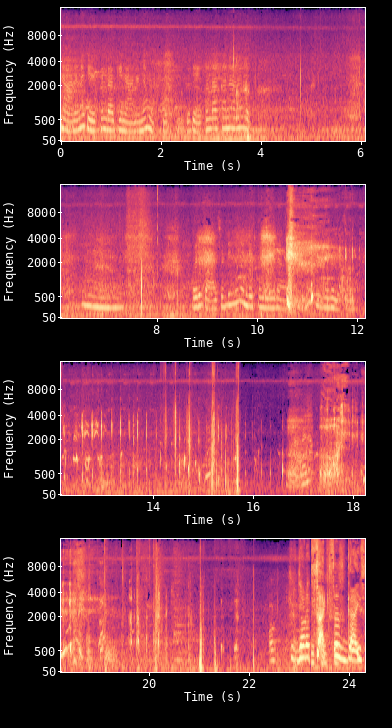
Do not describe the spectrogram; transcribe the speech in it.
ഞാൻ തന്നെ കേക്ക് ഉണ്ടാക്കി ഞാൻ തന്നെ മുക്കും. എനിക്ക് കേക്ക് ഉണ്ടാക്കാനാണല്ലോ. ഒരു പാച്ചുണ്ടെങ്കിൽ എന്റെ എന്റെ അടുത്തുണ്ടെങ്കിൽ സക്സസ് ഗൈസ്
